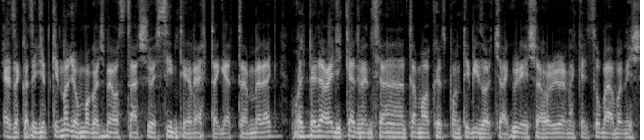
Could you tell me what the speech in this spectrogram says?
Ezek az egyébként nagyon magas beosztású és szintén rettegett emberek. Vagy például egyik kedvenc jelenetem a központi bizottság ülése, ahol ülnek egy szobában, és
